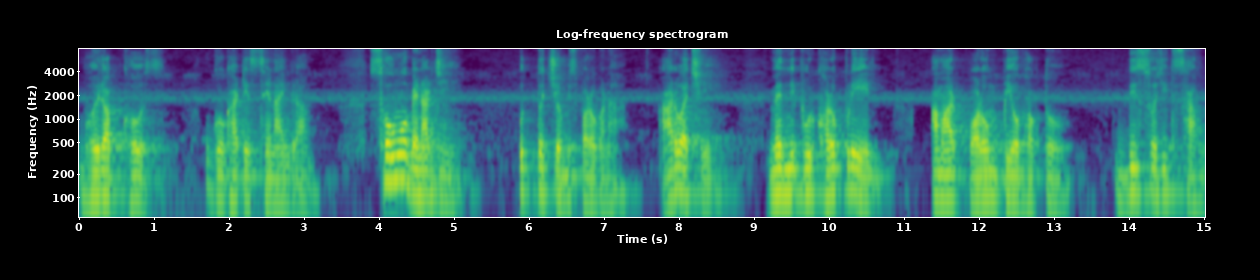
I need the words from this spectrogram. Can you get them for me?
ভৈরব ঘোষ, গোঘাটের সেনাই গ্রাম, সৌম্য ব্যানার্জি, উত্তর চব্বিশ পরগনা, আরও আছে মেদিনীপুর খড়গপুরের আমার পরম প্রিয় ভক্ত বিশ্বজিৎ সাহু,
